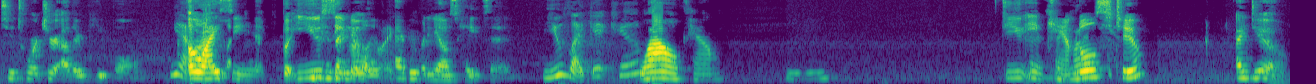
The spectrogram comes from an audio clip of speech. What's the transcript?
to torture other people Yeah, Oh, I I like see it. But you because I secretly know like. it. everybody else hates it. you like it, Cam? Wow, Cam. hmm Do you It's eat candles too? I do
